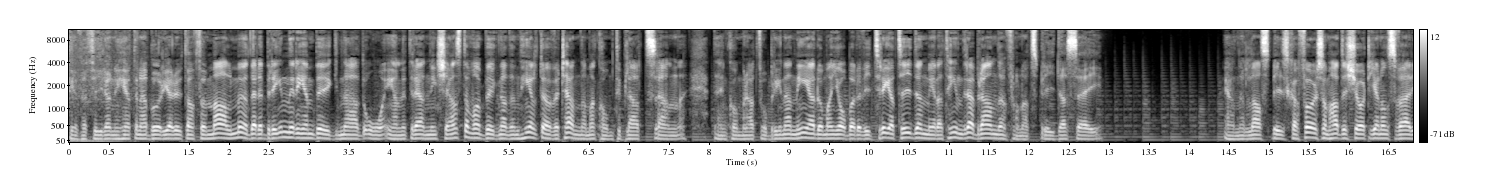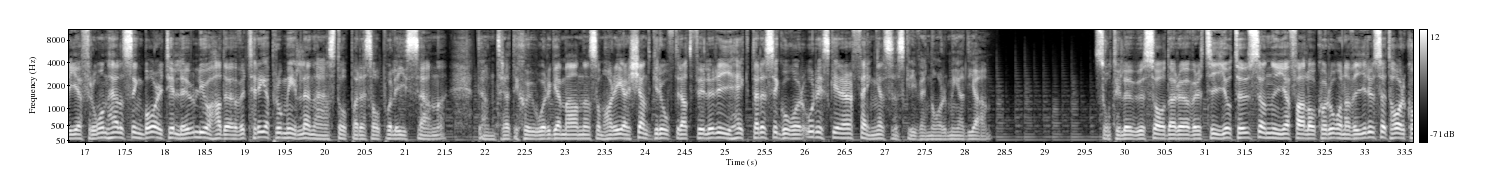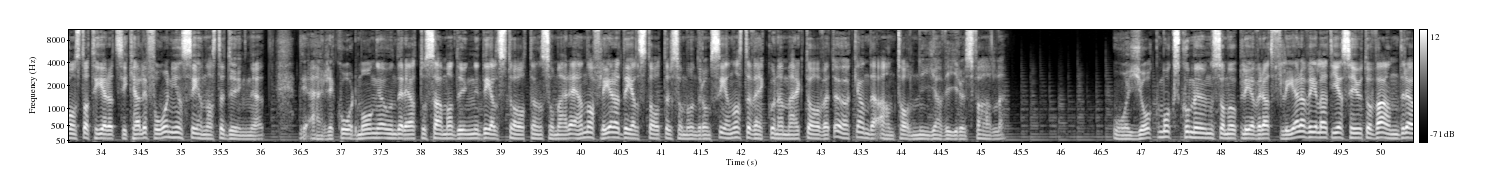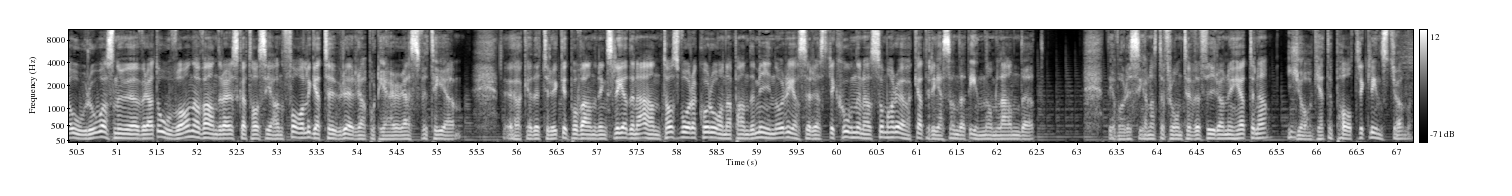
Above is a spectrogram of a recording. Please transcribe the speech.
TV4-nyheterna börjar utanför Malmö där det brinner i en byggnad och enligt räddningstjänsten var byggnaden helt övertänd när man kom till platsen. Den kommer att få brinna ner då man jobbade vid tretiden med att hindra branden från att sprida sig. En lastbilschaufför som hade kört genom Sverige från Helsingborg till Luleå hade över 3 promille när han stoppades av polisen. Den 37-åriga mannen som har erkänt grovt rattfylleri häktades igår och riskerar fängelse skriver Norrmedia. Så till USA där över 10 000 nya fall av coronaviruset har konstaterats i Kalifornien senaste dygnet. Det är rekordmånga under ett och samma dygn i delstaten som är en av flera delstater som under de senaste veckorna märkt av ett ökande antal nya virusfall. Och Jokkmokks kommun som upplever att flera velat ge sig ut och vandra oroas nu över att ovana vandrare ska ta sig an farliga turer, rapporterar SVT. Det ökade trycket på vandringslederna antas vara coronapandemin och reserestriktionerna som har ökat resandet inom landet. Det var det senaste från TV4 Nyheterna. Jag heter Patrik Lindström.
